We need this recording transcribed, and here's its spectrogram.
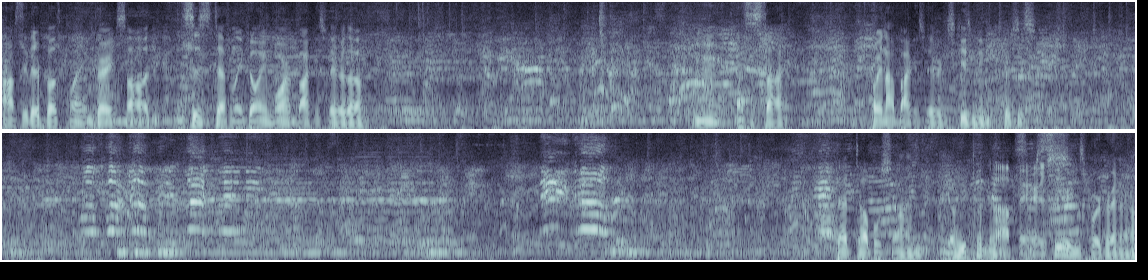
Honestly, they're both playing very solid. This is definitely going more in Baka's favor, though. That's a stock. Oh, wait, not Baka's favor, excuse me. Twitch's. That double shine. Yo, he putting in Up airs. serious work right now.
